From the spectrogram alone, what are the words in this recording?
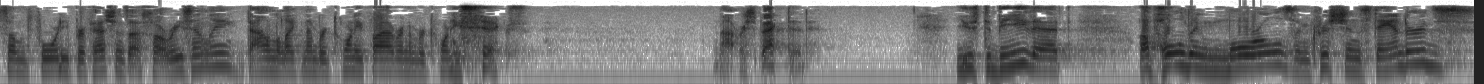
some 40 professions I saw recently, down to like number 25 or number 26. Not respected. Used to be that upholding morals and Christian standards,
